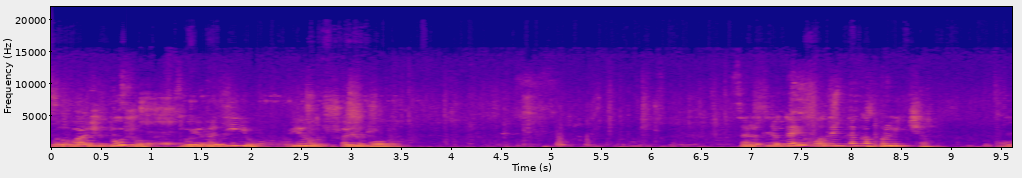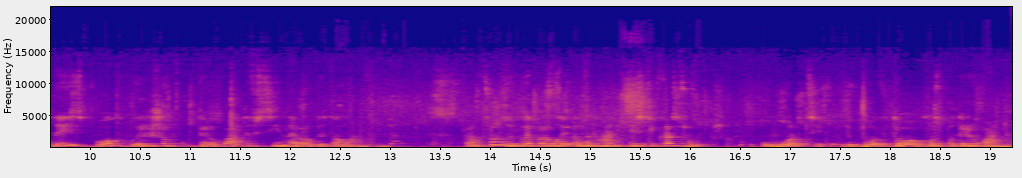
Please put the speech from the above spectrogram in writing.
виливаючи душу, свою надію, віру та любов. Серед людей ходить така притча. Колись Бог вирішив обдарувати всі народи талантами. Французи вибрали елегантність і красу, угорці любов до господарювання,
